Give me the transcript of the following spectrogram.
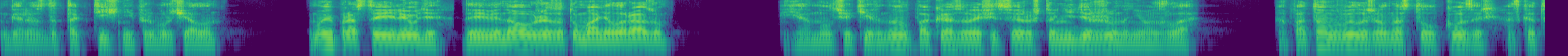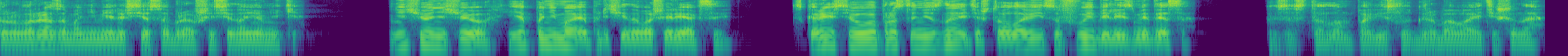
Гораздо тактичней пробурчал он. «Мы простые люди, да и вино уже затуманило разум». Я молча кивнул, показывая офицеру, что не держу на него зла. А потом выложил на стол козырь, от которого разом онемели все собравшиеся наемники. «Ничего, ничего, я понимаю причину вашей реакции. Скорее всего, вы просто не знаете, что ловийцев выбили из Медеса». За столом повисла гробовая тишина.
